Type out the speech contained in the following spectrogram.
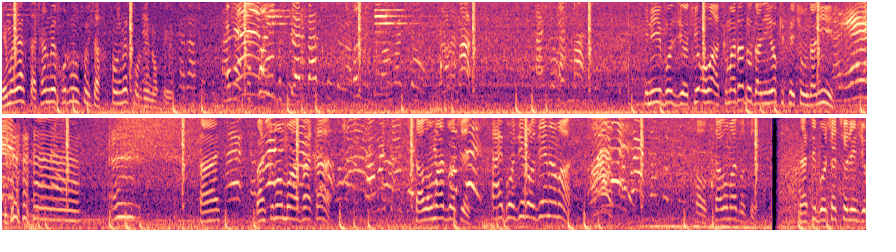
اما یه سکن می‌خورد نوستون شخصتون میخورده نو خیلی اینه باز زیادی او اکمده دادنی یا که پیچوندنی؟ های به شما موفقه. Саломат бошед. Ай бозӣ розиенама хоб саломат бошед. Насиб бошад челленҷи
